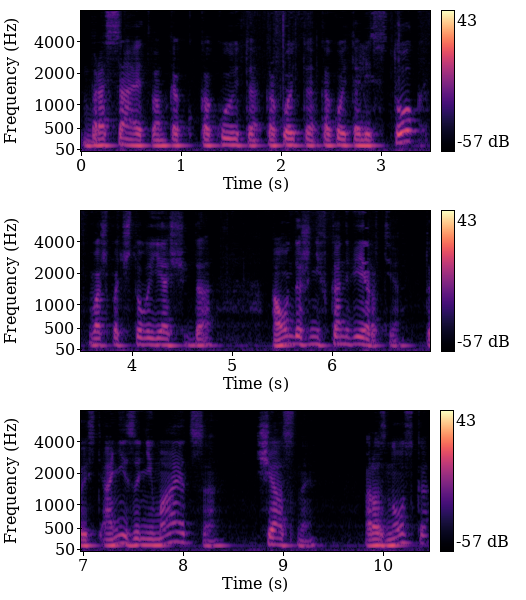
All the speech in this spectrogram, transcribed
бросают вам как, какой-то какой-то какой-то листок, ваш почтовый ящик, да, а он даже не в конверте. То есть они занимаются частной разноска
